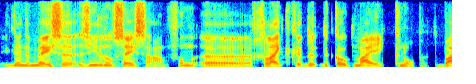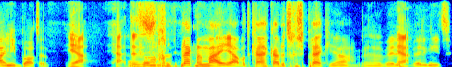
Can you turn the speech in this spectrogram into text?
ik denk de meeste, zie je er nog steeds staan. Van eh, gelijk de, de koop mij knop, de buy me button. ja, ja, is, een gesprek met mij, ja, wat krijg ik uit het gesprek? Ja, eh, weet, Ja. Ik, weet ik niet.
